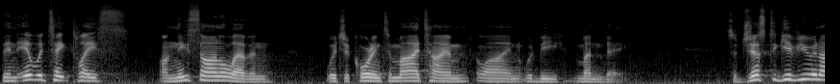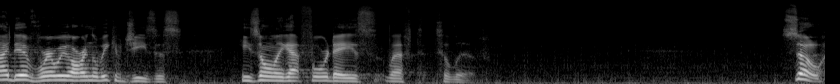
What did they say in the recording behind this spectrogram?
then it would take place on Nisan 11, which, according to my timeline, would be Monday. So, just to give you an idea of where we are in the week of Jesus, he's only got four days left to live. So,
